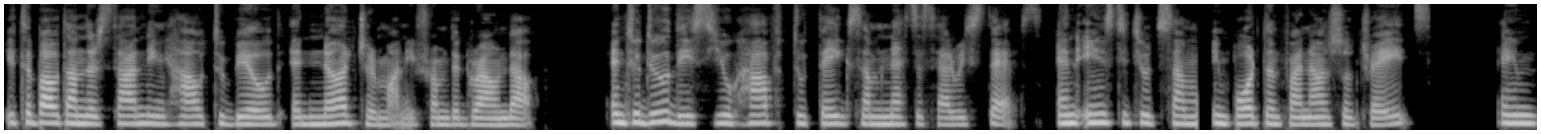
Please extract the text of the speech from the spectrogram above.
It's about understanding how to build and nurture money from the ground up. And to do this, you have to take some necessary steps and institute some important financial traits and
